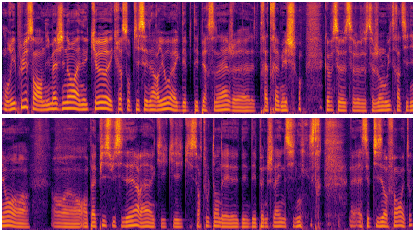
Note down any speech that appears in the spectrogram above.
on rit plus en imaginant Haneke écrire son petit scénario avec des, personnages très très méchants, comme ce, Jean-Louis Trintignant en, en papy suicidaire là, qui, qui, qui sort tout le temps des, des, des punchlines sinistres à ses petits enfants et tout.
